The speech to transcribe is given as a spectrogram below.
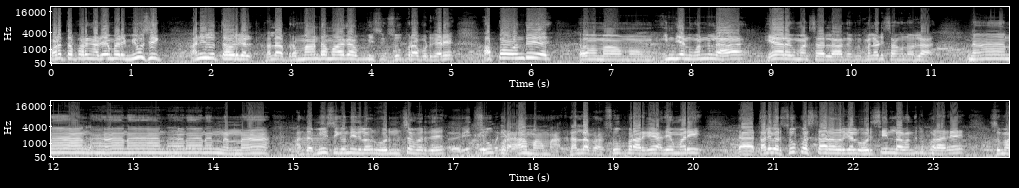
படத்தை பாருங்க அதே மாதிரி மியூசிக் அனிருத் அவர்கள் நல்லா பிரம்மாண்டமாக மியூசிக் சூப்பராக போட்டுக்காரு அப்போ வந்து இந்தியன் ஒன்னில் ஏஆர் ரகுமான் சாரில் அந்த மெலோடி சாங் ஒன்றும்ல அந்த மியூசிக் வந்து இதில் ஒரு ஒரு நிமிஷம் வருது. சூப்பராக ஆமாம் ஆமாம் நல்லா சூப்பராக இருக்குது அதே மாதிரி தலைவர் சூப்பர் ஸ்டார் அவர்கள் ஒரு சீனில் வந்துட்டு போகிறாரு சும்மா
